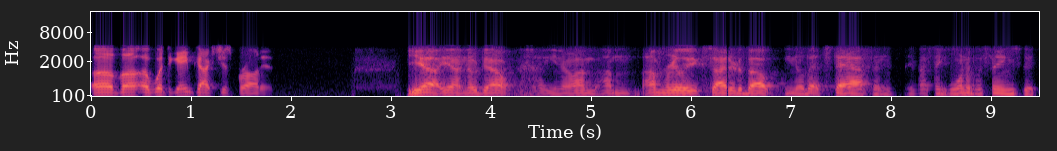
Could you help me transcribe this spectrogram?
of, uh, of what the Gamecocks just brought in. Yeah, yeah, no doubt. You know, I'm I'm I'm really excited about you know that staff, and, and I think one of the things that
